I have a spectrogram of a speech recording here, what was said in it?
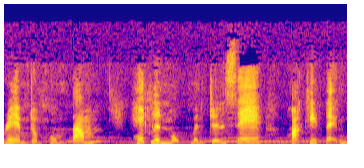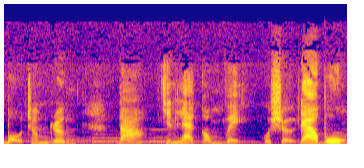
rèm trong phòng tắm, hét lên một mình trên xe hoặc khi tản bộ trong rừng. Đó chính là công việc của sự đau buồn.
